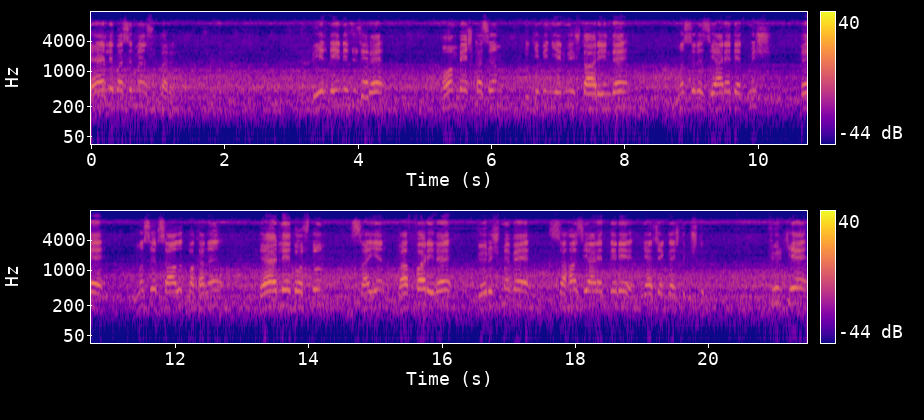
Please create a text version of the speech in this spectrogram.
Değerli basın mensupları, bildiğiniz üzere 15 Kasım 2023 tarihinde Mısır'ı ziyaret etmiş ve Mısır Sağlık Bakanı değerli dostum Sayın Gaffar ile görüşme ve saha ziyaretleri gerçekleştirmiştim. Türkiye,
